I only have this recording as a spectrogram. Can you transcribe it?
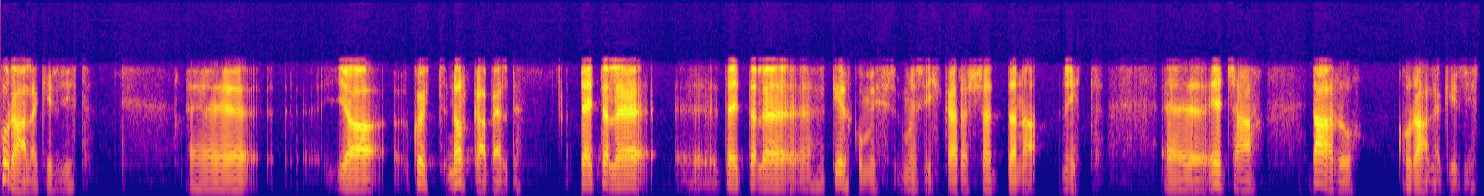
kuraalakirjit. Ja koit norkkaa päältä teit tälle, teit tälle kirkkumismusiikkarassa tänä nyt eh, etsä taaru kuralle kirjit.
